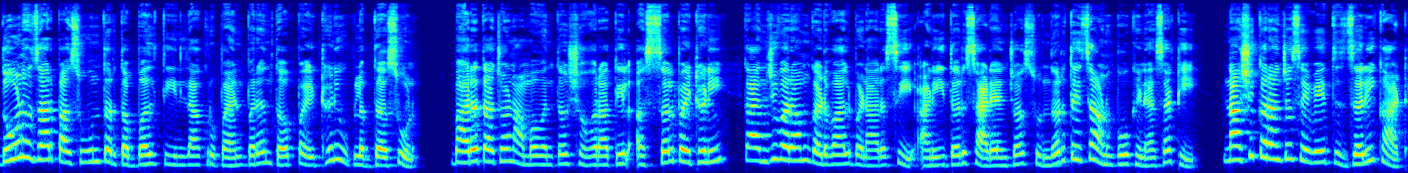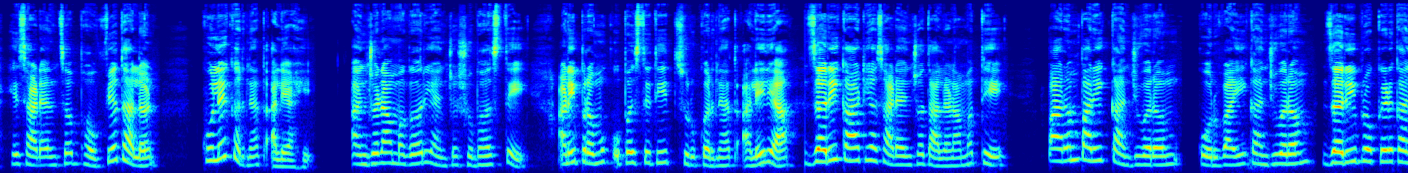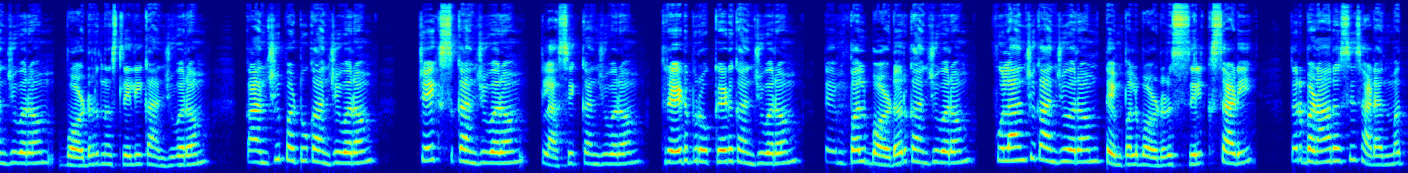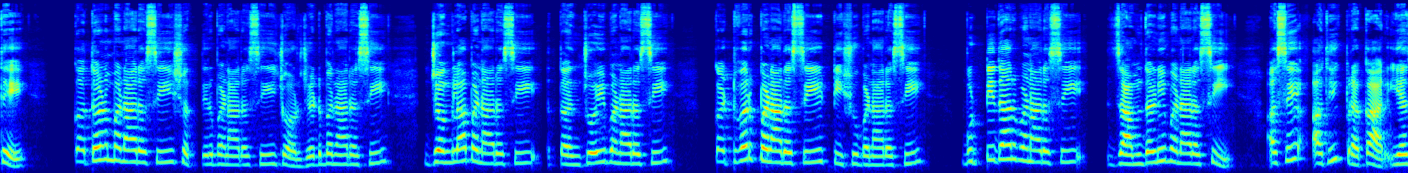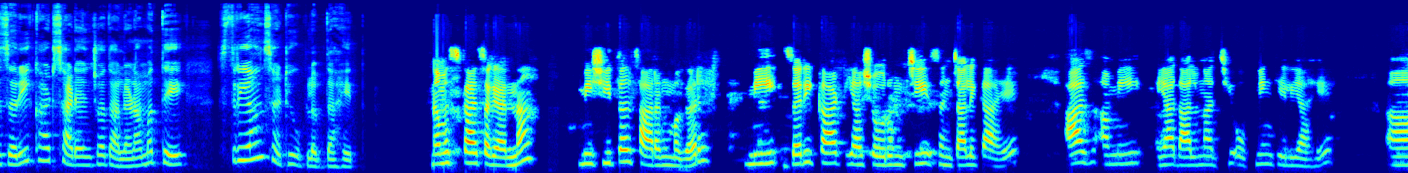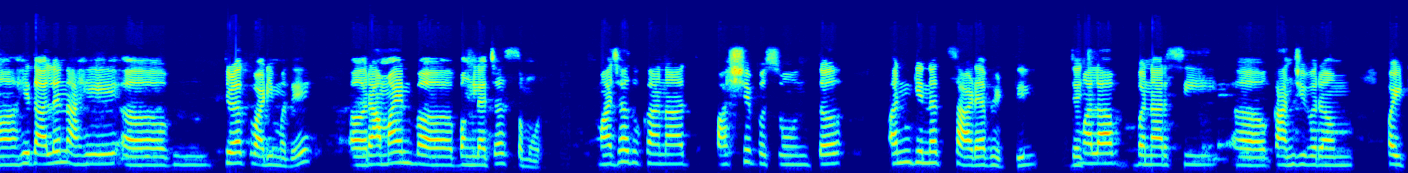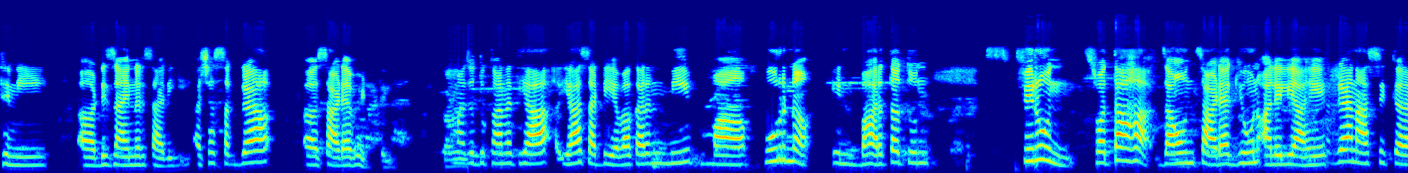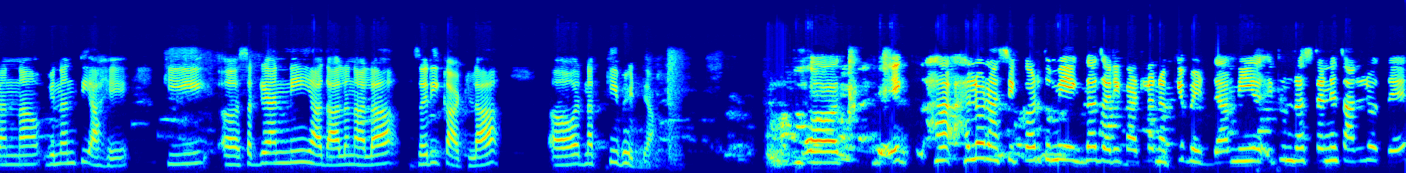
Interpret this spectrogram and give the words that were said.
दोन हजारपासून तर तब्बल तीन लाख रुपयांपर्यंत पैठणी उपलब्ध असून भारताच्या नामवंत शहरातील अस्सल पैठणी कांजीवरम गडवाल बनारसी आणि इतर साड्यांच्या सुंदरतेचा अनुभव घेण्यासाठी नाशिककरांच्या सेवेत जरी काठ हे साड्यांचं भव्य दालन खुले करण्यात आले आहे. अंजना मगर यांच्या शुभ हस्ते आणि प्रमुख उपस्थितीत सुरू करण्यात आलेल्या जरी काठ या साड्यांच्या दालनामध्ये पारंपरिक कांजीवरम कोरवाई कांजीवरम जरी ब्रोकेड कांजीवरम बॉर्डर नसलेली Kanjivaram कांचीपटू Kanjivaram checks Kanjivaram classic Kanjivaram thread brocade Kanjivaram temple border Kanjivaram फुलांची Kanjivaram temple border silk sari तर बनारसी साड्यांमध्ये कतण बनारसी शत्तीर बनारसी जॉर्जेट बनारसी जंगला बनारसी तंचोई बनारसी कटवर्क बनारसी टिशू बनारसी बुट्टीदार बनारसी जामदणी बनारसी असे अधिक प्रकार या जरीखाट साड्यांच्या दालनामध्ये स्त्रियांसाठी उपलब्ध आहेत. नमस्कार सगळ्यांना. मी शीतल सारंग मगर मी जरीकाठ या शोरूमची संचालिका आहे. आज आम्ही या दालनाची ओपनिंग केली आहे. हे दालन आहे टिळकवाडीमध्ये रामायण बंगल्याच्या समोर. माझ्या दुकानात पाचशे पासून तर अनगिनत साड्या भेटतील. जे मला बनारसी कांजीवरम पैठणी डिझायनर साडी अशा सगळ्या साड्या भेटतील. माझ्या दुकानात ह्या ह्यासाठी यावा. कारण मी पूर्ण इन भारतातून फिरून स्वतः जाऊन साड्या घेऊन आलेली आहे. सगळ्या नाशिककरांना विनंती आहे की सगळ्यांनी ह्या दालनाला जरी काटला नक्की भेट द्या. एक हा हॅलो नाशिककर तुम्ही एकदा जरी काटला नक्की भेट द्या. मी इथून रस्त्याने चालले होते.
